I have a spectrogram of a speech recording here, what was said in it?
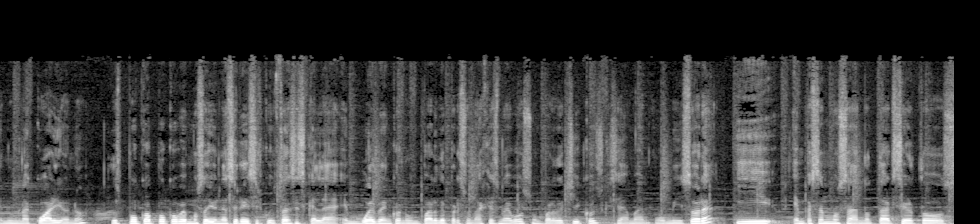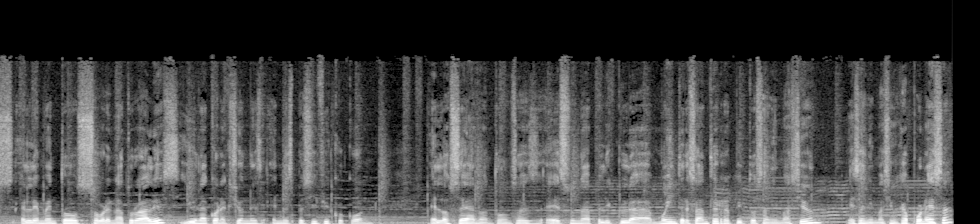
en, un acuario, ¿no? Pues poco a poco vemos hay una serie de circunstancias que la envuelven con un par de personajes nuevos, un par de chicos que se llaman Umi Sora y empezamos a notar ciertos elementos sobrenaturales y una conexión en específico con el océano. Entonces es una película muy interesante, repito, es animación, es animación japonesa,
